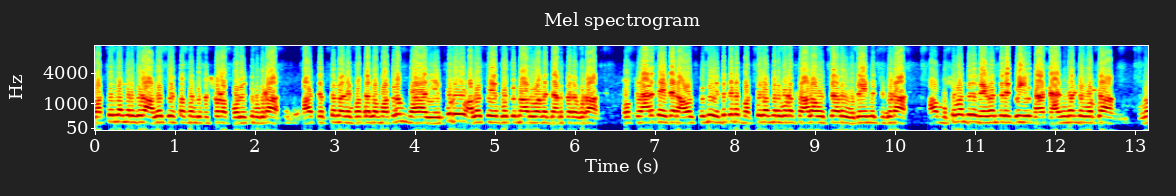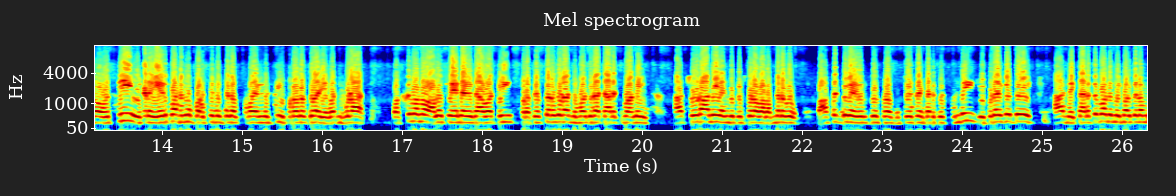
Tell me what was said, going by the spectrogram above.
భక్తులందరూ కూడా అలో చేస్తామని చెప్పేసి కూడా పోలీసులు కూడా ఆ చెప్తున్న నేపథ్యంలో మాత్రం ఎప్పుడు అలో చేయబోతున్నారు అనే దానిపైన కూడా ఒక క్లారిటీ అయితే రావాల్సింది. ఎందుకంటే భక్తులందరూ కూడా చాలా వచ్చారు. ఉదయం నుంచి కూడా ఆ ముఖ్యమంత్రి రేవంత్ రెడ్డి ఆ ట్యాంక్ బండ్ వద్ద వచ్చి ఇక్కడ ఏర్పాట్లను పరిశీలించిన సమయం నుంచి ఇప్పటివరకు కూడా ఎవరిని కూడా భక్తులను అలో చేయలేదు కాబట్టి ప్రతి ఒక్కరు కూడా నిమజ్జన కార్యక్రమాన్ని చూడాలి అని చెప్పేసి కూడా వాళ్ళందరూ ఆసక్తిగా ఎదుర్కొస్తున్న సిచ్యువేషన్ కనిపిస్తుంది. ఇప్పుడైతే ఆ కరెక్ట్బాద్ నిమజ్జనం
